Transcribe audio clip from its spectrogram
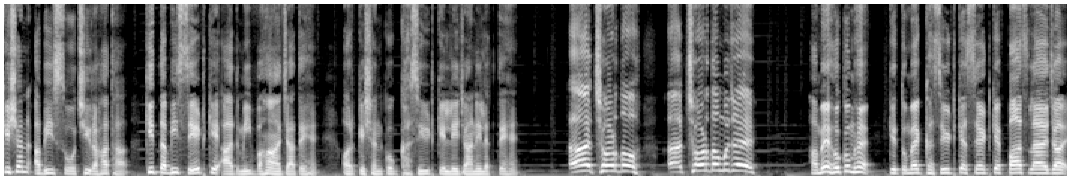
किशन अभी सोच ही रहा था कि तभी सेठ के आदमी वहाँ आ जाते हैं। और किशन को घसीट के ले जाने लगते हैं। आ, छोड़ दो। आ, छोड़ दो मुझे। हमें हुक्म है कि तुम्हें घसीट के सेठ के पास लाया जाए।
